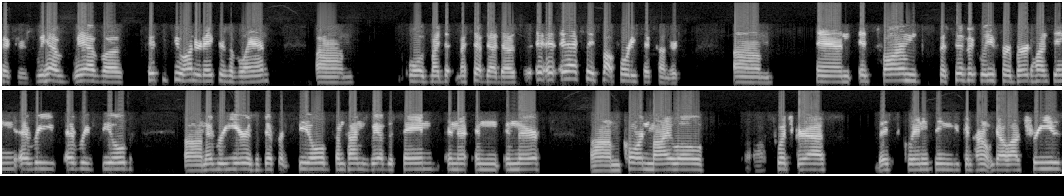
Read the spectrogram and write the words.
pictures. We have we have uh, 5,200 acres of land. Um, well, my my stepdad does. It, it, it actually it's about 4,600, um, and it's farmed specifically for bird hunting. Every every field, um, every year is a different field. Sometimes we have the same in that in in there. Um, corn, milo, uh, switchgrass, basically anything you can hunt. We got a lot of trees,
